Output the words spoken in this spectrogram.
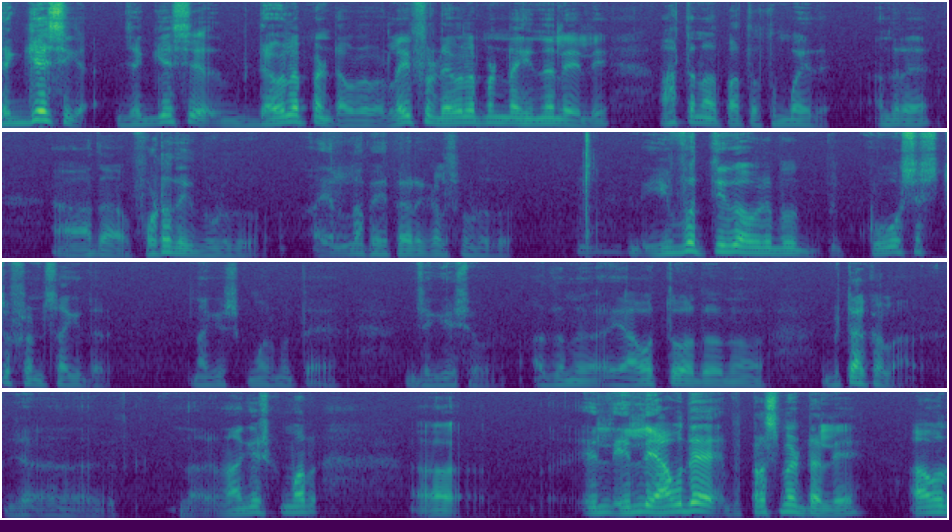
ಜಗ್ಗೇಶಿಗೆ, ಜಗ್ಗೇಶ್ ಡೆವಲಪ್ಮೆಂಟ್ ಅವರ ಲೈಫ್ ಡೆವಲಪ್ಮೆಂಟ್ನ ಹಿನ್ನೆಲೆಯಲ್ಲಿ ಆತನ ಪಾತ್ರ ತುಂಬ ಇದೆ. ಅಂದರೆ ಆತ ಫೋಟೋ ತೆಗೆದುಬಿಡೋದು, ಎಲ್ಲ ಪೇಪರ್ ಕಳಿಸ್ಬಿಡೋದು. ಇವತ್ತಿಗೂ ಅವರಿಬ್ಬರು ಕ್ಲೋಸೆಸ್ಟ್ ಫ್ರೆಂಡ್ಸ್ ಆಗಿದ್ದಾರೆ. ನಾಗೇಶ್ ಕುಮಾರ್ ಮತ್ತು ಜಗೇಶ್ ಅವರು. ಅದನ್ನು ಯಾವತ್ತೂ ಅದನ್ನು ಬಿಟ್ಟಾಕಲ್ಲ. ಜ ನಾಗೇಶ್ ಕುಮಾರ್ ಎಲ್ಲಿ ಎಲ್ಲಿ ಯಾವುದೇ ಪ್ರೆಸ್ ಮೀಟಲ್ಲಿ ಅವರ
